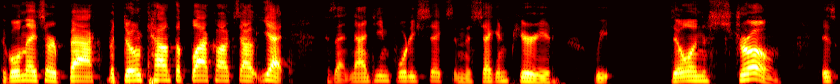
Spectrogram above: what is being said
the Golden Knights are back, but don't count the Blackhawks out yet because at 1946 in the second period, we Dylan Strome is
